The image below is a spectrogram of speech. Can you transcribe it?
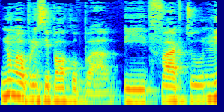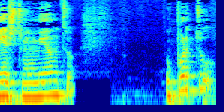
não é o principal culpado e de facto, neste momento, o Porto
